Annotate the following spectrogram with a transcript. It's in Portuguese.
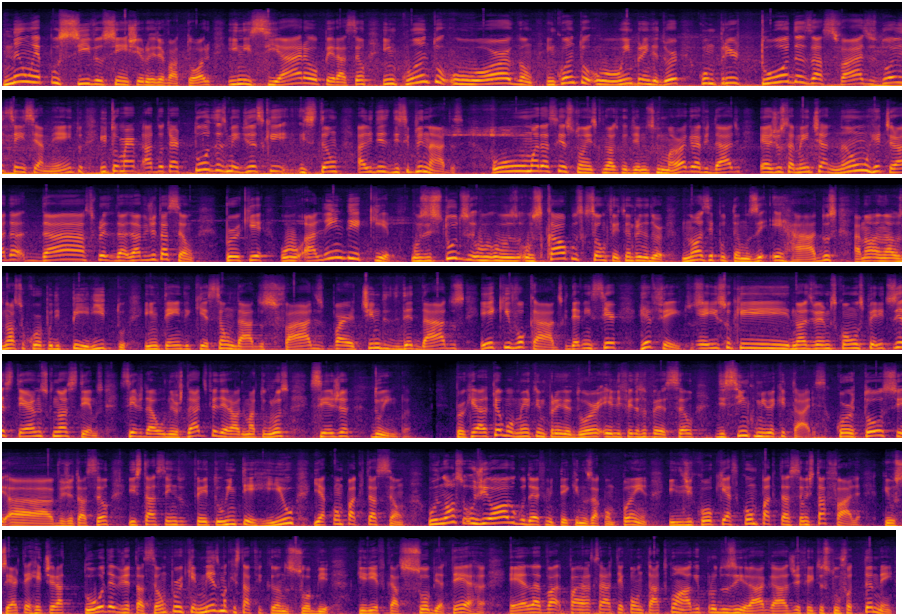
Não é possível se encher o reservatório, iniciar a operação enquanto o órgão, enquanto o empreendedor cumprir todas as fases do licenciamento e tomar, adotar todas as medidas que estão ali disciplinadas. Uma das questões que nós temos com maior gravidade é justamente a não retirada da, da, da vegetação, porque o, além de que os estudos, os, os, cálculos que são feitos no empreendedor, nós reputamos errados, a, a, o nosso corpo de perito entende que são dados falhos partindo de dados equivocados, que devem ser refeitos. É isso que nós vemos com os peritos externos que nós temos, seja da Universidade Federal de Mato Grosso, seja do INPA. Porque até o momento o empreendedor ele fez a supressão de 5 mil hectares. Cortou-se a vegetação e está sendo feito o enterrio e a compactação. O nosso o geólogo do FMT que nos acompanha indicou que a compactação está falha, que o certo é retirar toda a vegetação, porque mesmo que está ficando sob, queria ficar sob a terra, ela vai passar a ter contato com a água e produzirá gás de efeito estufa também.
